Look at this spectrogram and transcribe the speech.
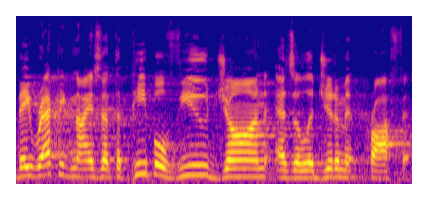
they recognize that the people view John as a legitimate prophet.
